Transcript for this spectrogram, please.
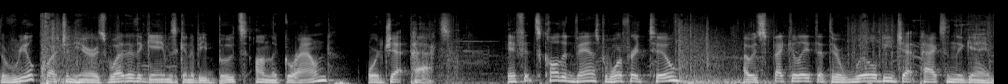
The real question here is whether the game is going to be boots on the ground or jetpacks. If it's called Advanced Warfare 2, I would speculate that there will be jetpacks in the game.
